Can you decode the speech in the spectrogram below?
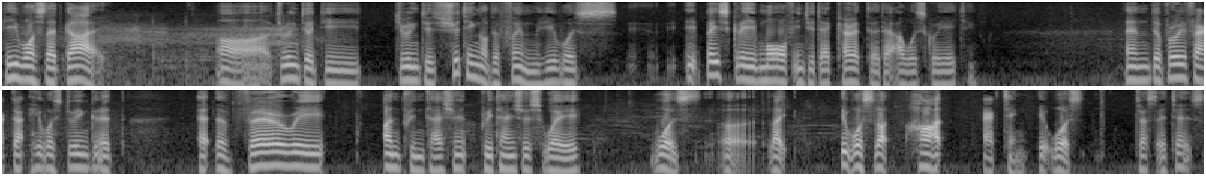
He was that guy. Uh, during the, the during the shooting of the film, he was it basically morphed into that character that I was creating. And the very fact that he was doing it at a very unpretentious pretentious way was uh, like it was not hard acting. It was just it is.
